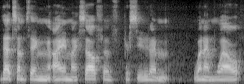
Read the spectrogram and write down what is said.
that's something I myself have pursued. I'm when I'm well,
